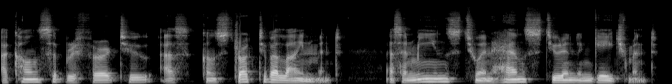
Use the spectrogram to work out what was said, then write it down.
a concept referred to as constructive alignment as a means to enhance student engagement.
